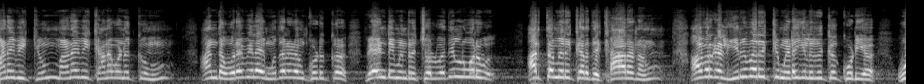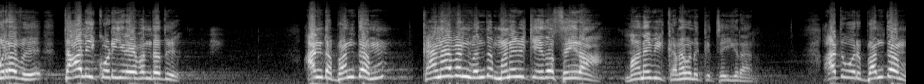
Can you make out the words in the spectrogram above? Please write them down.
மனைவிக்கும் மனைவி கணவனுக்கும் அந்த உறவிலை முதலிடம் கொடுக்க வேண்டும் என்று சொல்வதில் ஒரு அர்த்தம் இருக்கிறது. காரணம் அவர்கள் இருவருக்கும் இடையில் இருக்கக்கூடிய உறவு தாலி கொடியிலே வந்தது. அந்த பந்தம் கணவன் வந்து மனைவிக்கு ஏதோ செய்கிறான் மனைவி கணவனுக்கு செய்கிறார். அது ஒரு பந்தம்.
